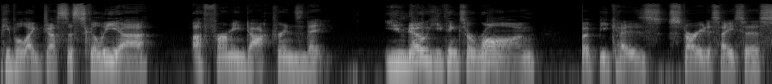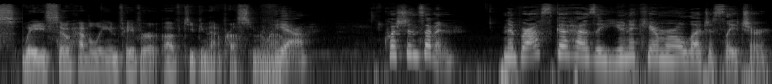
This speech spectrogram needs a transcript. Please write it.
people like justice scalia affirming doctrines that you know he thinks are wrong but because stare decisis weighs so heavily in favor of keeping that precedent around. Yeah. Question seven. Nebraska has a unicameral legislature.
